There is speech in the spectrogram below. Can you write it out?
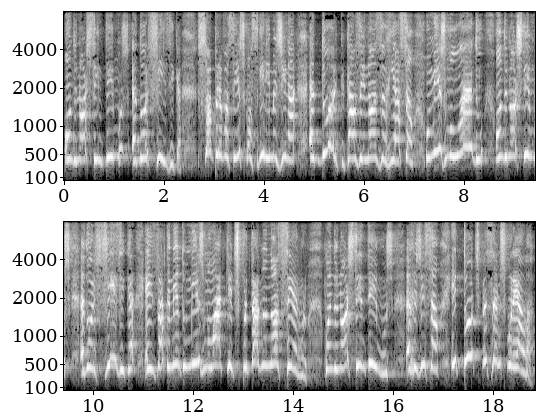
onde nós sentimos a dor física. Só para vocês conseguirem imaginar a dor que causa em nós a reação. O mesmo lado onde nós temos a dor física é exatamente o mesmo lado que é despertado no nosso cérebro quando nós sentimos a rejeição. E todos passamos por ela.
